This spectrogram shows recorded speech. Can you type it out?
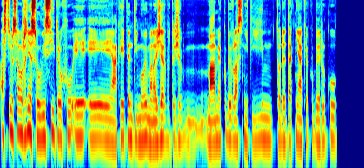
A s tím samozřejmě souvisí trochu i, i nějaký ten týmový manažer, protože mám jakoby vlastní tým, to jde tak nějak jakoby ruku,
